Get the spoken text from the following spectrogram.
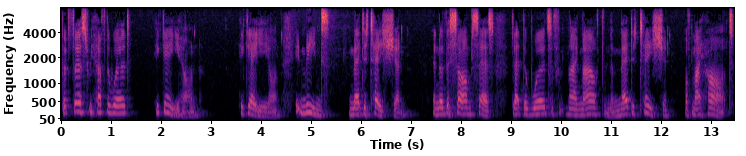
But first we have the word Higgaion. Higgaion. It means meditation. Another psalm says, Let the words of my mouth and the meditation of my heart.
